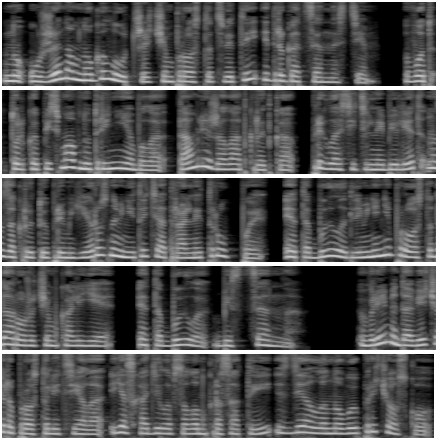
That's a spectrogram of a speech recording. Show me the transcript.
но уже намного лучше, чем просто цветы и драгоценности. Вот только письма внутри не было, там лежала открытка «Пригласительный билет на закрытую премьеру знаменитой театральной труппы». Это было для меня не просто дороже, чем колье, это было бесценно. Время до вечера просто летело, я сходила в салон красоты, сделала новую прическу,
